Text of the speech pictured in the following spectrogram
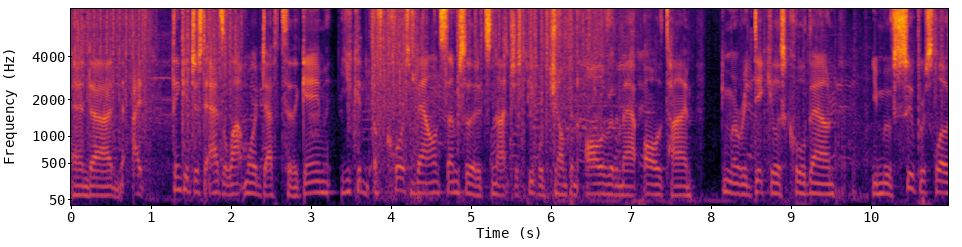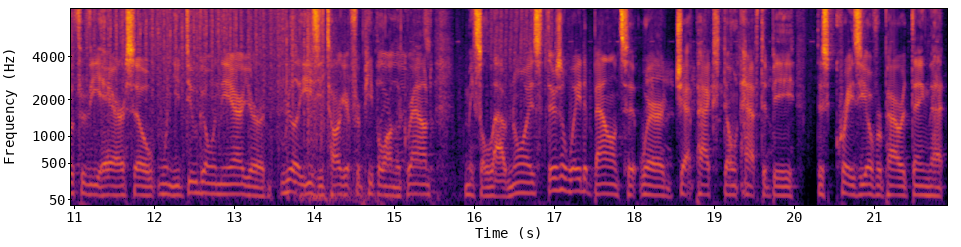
and uh, I think it just adds a lot more depth to the game. You could, of course, balance them so that it's not just people jumping all over the map all the time. Give a ridiculous cooldown. You move super slow through the air, so when you do go in the air, you're a really easy target for people on the ground. It makes a loud noise. There's a way to balance it where jetpacks don't have to be this crazy overpowered thing that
